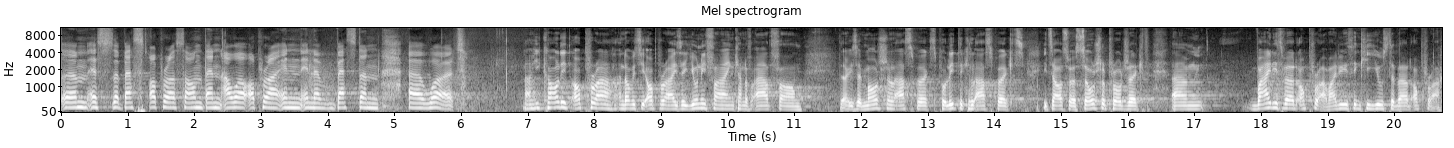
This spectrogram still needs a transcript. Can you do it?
um, is the best opera sound than our opera in, in a Western uh, world. Now, he called it opera, and obviously, opera is a unifying kind of art form. There is emotional aspects, political aspects. It's also a social project. Um, why this word opera? Why do you think he used the word opera?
